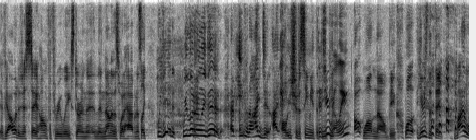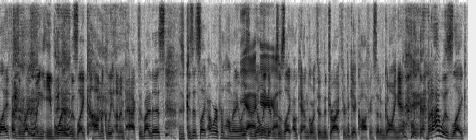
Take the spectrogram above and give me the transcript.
if y'all would have just stayed home for three weeks during the, and then none of this would have happened. It's like we did, we literally did. And Even I did. I, oh, you should have seen me at the. Did you really? Oh well, no. Be, well, here's the thing. My life as a right wing e boy was like comically unimpacted by this because it's like I work from home anyway. Yeah, so the only yeah, difference yeah. was like, okay, I'm going through the drive-through to get coffee instead of going in. But I was like,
